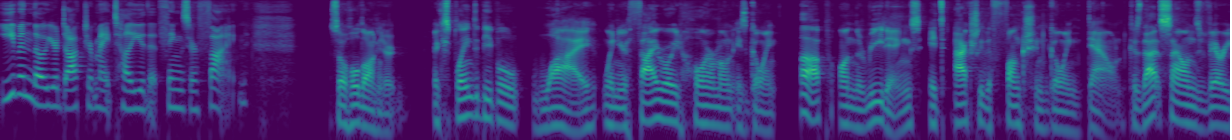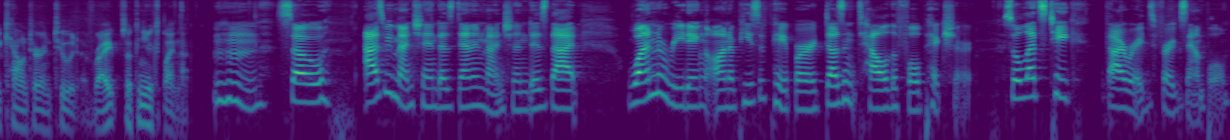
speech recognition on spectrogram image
even though your doctor might tell you that things are fine. So hold on here. Explain to people why, when your thyroid hormone is going up on the readings, it's actually the function going down. Because that sounds very counterintuitive, right? So can you explain that? Mm-hmm. So, as we mentioned, as Denon mentioned, is that one reading on a piece of paper doesn't tell the full picture. So let's take thyroids, for example.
